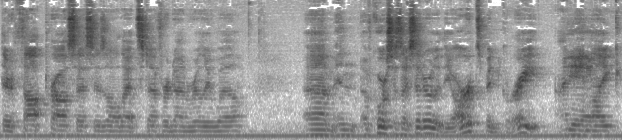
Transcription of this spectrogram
their thought processes, all that stuff are done really well. Um, and of course, as I said earlier, the art's been great. I mean, like,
